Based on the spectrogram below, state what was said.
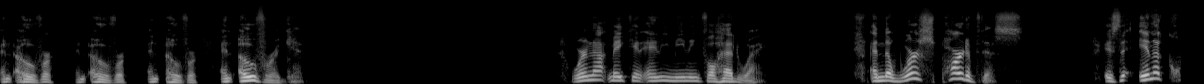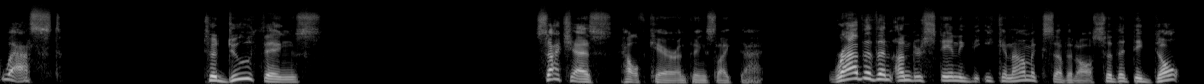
and over and over and over and over again. We're not making any meaningful headway. And the worst part of this is that in a quest to do things such as healthcare and things like that, rather than understanding the economics of it all so that they don't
